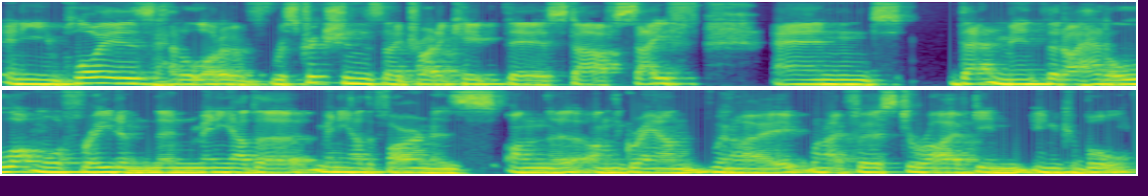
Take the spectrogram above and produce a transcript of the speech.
any employers had a lot of restrictions. They try to keep their staff safe. And that meant that I had a lot more freedom than many other many other foreigners on the on the ground when I when I first arrived in in Kabul.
